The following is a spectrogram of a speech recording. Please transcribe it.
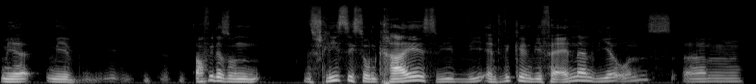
mir, mir auch wieder so ein, es schließt sich so ein Kreis, wie, wie entwickeln, wie verändern wir uns. Ähm,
